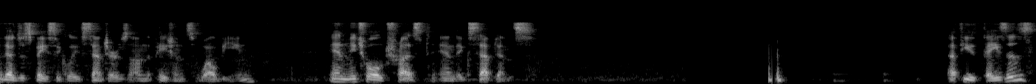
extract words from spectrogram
that just basically centers on the patient's well-being. And mutual trust and acceptance. A few phases.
